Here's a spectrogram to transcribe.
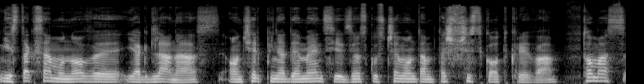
jest tak samo nowy jak dla nas. On cierpi na demencję, w związku z czym on tam też wszystko odkrywa. Thomas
